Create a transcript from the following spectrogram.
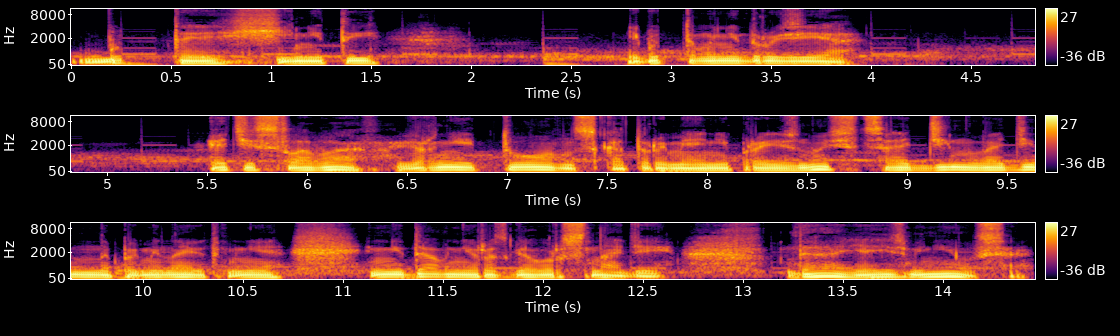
«Будто и ты, и будто мы не друзья». Эти слова, вернее тон, с которыми они произносятся, один в один напоминают мне недавний разговор с Надей. Да, я изменился,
